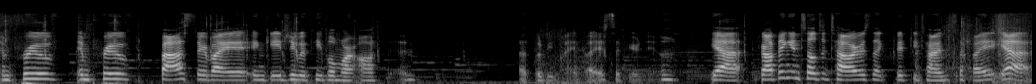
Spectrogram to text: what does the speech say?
improve improve faster by engaging with people more often. That would be my advice if you're new. Yeah, dropping in tilted towers like 50 times to fight. Yeah.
